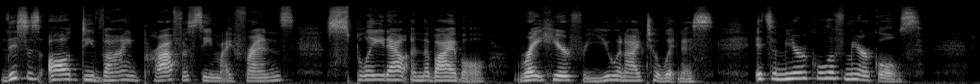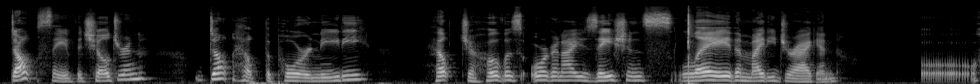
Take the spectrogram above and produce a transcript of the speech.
This is all divine prophecy, my friends, splayed out in the Bible, right here for you and I to witness. It's a miracle of miracles. Don't save the children. Don't help the poor needy help Jehovah's organization slay the mighty dragon. Oh.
